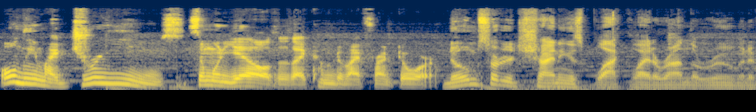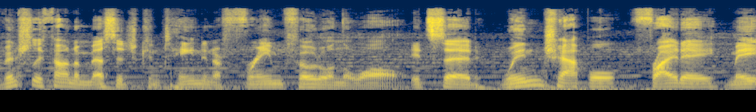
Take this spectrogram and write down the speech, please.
Only in my dreams. Someone yells as I come to my front door. Gnome started shining his black light around the room and eventually found a message contained in a framed photo on the wall. It said, Wind Chapel, Friday, May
